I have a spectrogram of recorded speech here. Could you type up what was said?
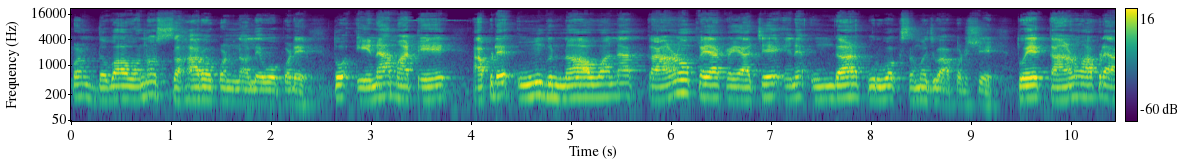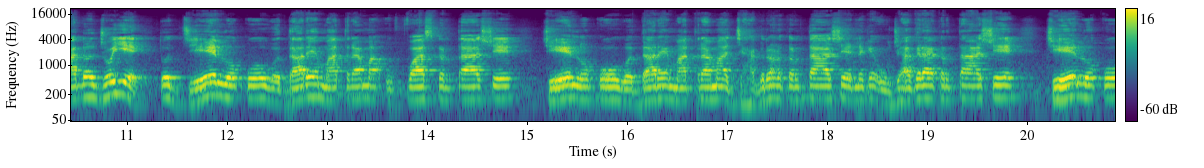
પણ દવાઓનો સહારો પણ ન લેવો પડે. તો એના માટે આપણે ઊંઘ ન આવવાના કારણો કયા કયા છે એને ઊંડાણપૂર્વક સમજવા પડશે. તો એ કારણો આપણે આગળ જોઈએ તો જે લોકો વધારે માત્રામાં ઉપવાસ કરતા હશે, જે લોકો વધારે માત્રામાં જાગરણ કરતા હશે, એટલે કે ઉજાગરા કરતા હશે, જે લોકો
